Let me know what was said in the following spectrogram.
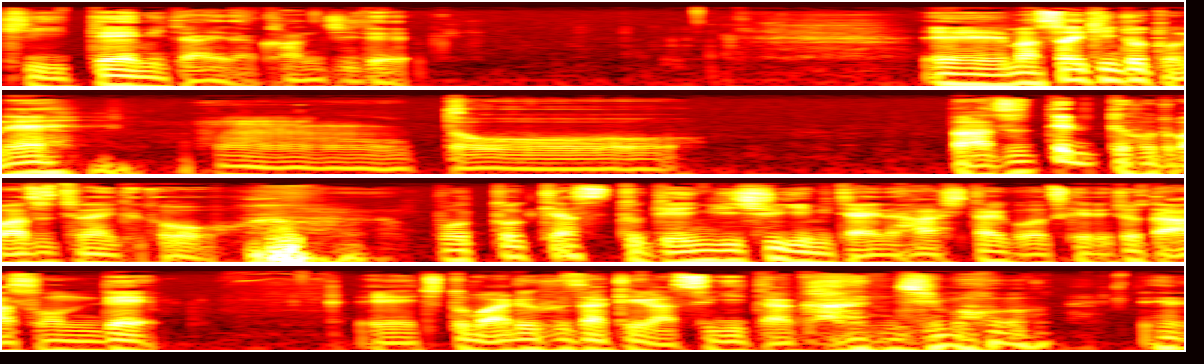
聞いてみたいな感じで、えーまあ、最近ちょっとねうんとバズってるってほどバズってないけど ポッドキャスト原理主義みたいなハッシュタグをつけてちょっと遊んで、えーちょっと悪ふざけが過ぎた感じも っ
